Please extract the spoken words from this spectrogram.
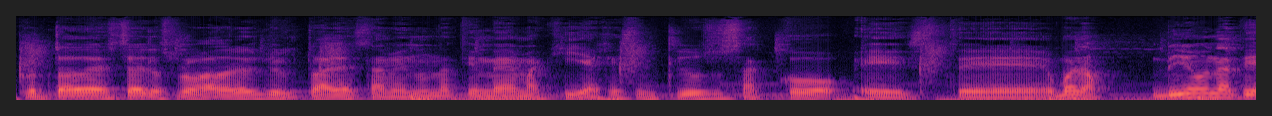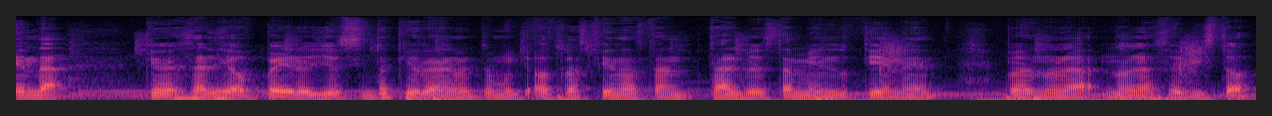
con todo esto de los probadores virtuales, también una tienda de maquillajes incluso sacó este. Bueno, vi una tienda que me salió, pero yo siento que realmente muchas otras tiendas tal vez también lo tienen, pero no, no las he visto.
